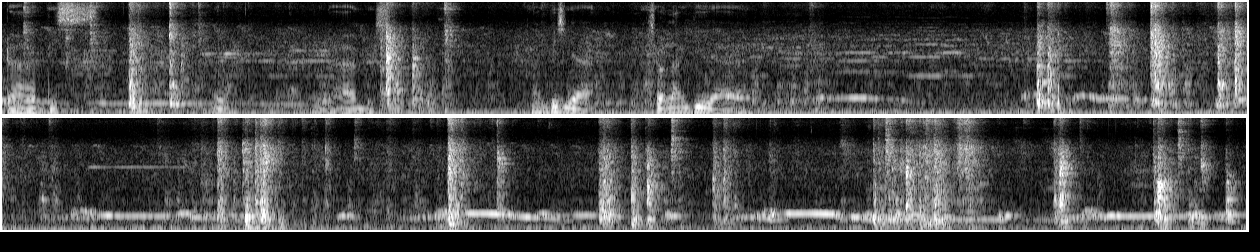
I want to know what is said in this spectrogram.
udah habis. Oh, udah habis. Habis ya besok lagi ya. nih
